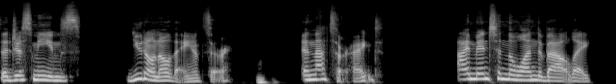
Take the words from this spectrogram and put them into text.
That just means you don't know the answer. Mm-hmm. And that's all right. I mentioned the one about like,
